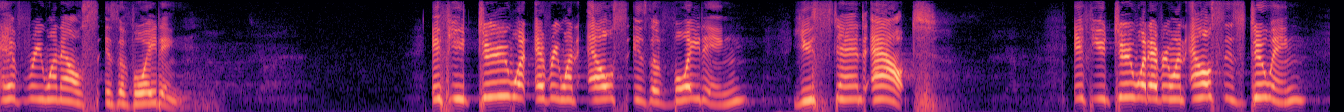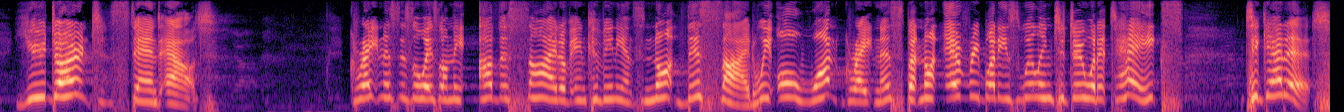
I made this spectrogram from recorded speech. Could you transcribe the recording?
everyone else is avoiding. If you do what everyone else is avoiding, you stand out. If you do what everyone else is doing, you don't stand out. Greatness is always on the other side of inconvenience, not this side. We all want greatness, but not everybody's willing to do what it takes to get it.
